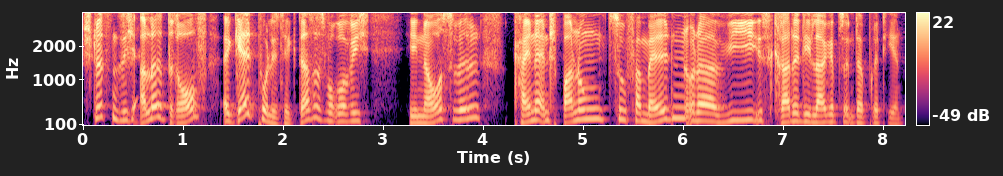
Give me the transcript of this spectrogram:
Stürzen sich alle drauf. Äh, Geldpolitik, das ist, worauf ich hinaus will. Keine Entspannung zu vermelden oder wie ist gerade die Lage zu interpretieren?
